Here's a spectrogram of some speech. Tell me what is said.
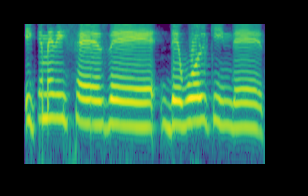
¿Y qué me dices de The Walking Dead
